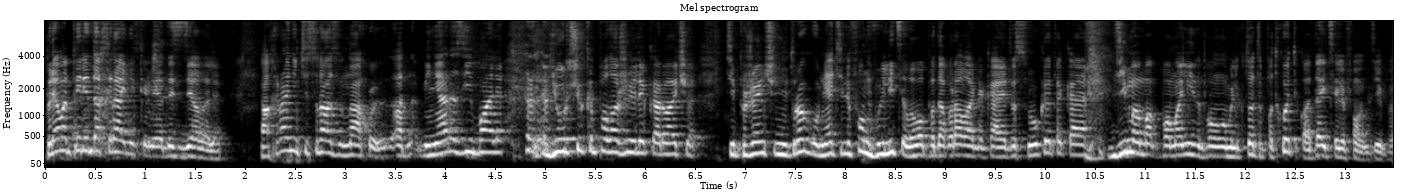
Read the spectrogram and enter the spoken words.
Прямо перед охранниками это сделали. Охранники сразу нахуй. Меня разъебали, Юрчика положили, короче. Типа, женщин не трогал. У меня телефон вылетел, его подобрала какая-то сука такая. Дима Ма- Помалина, по-моему, или кто-то подходит, такой, отдай телефон. Типа,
